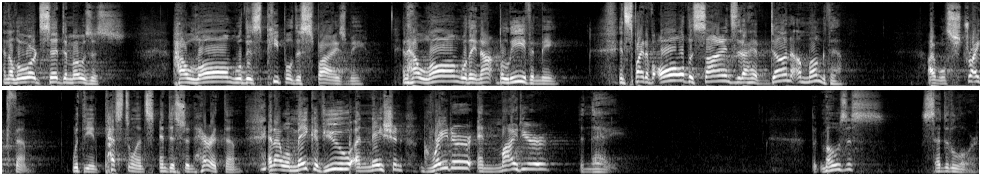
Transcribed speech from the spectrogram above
And the Lord said to Moses, How long will this people despise me? And how long will they not believe in me? In spite of all the signs that I have done among them, I will strike them with the pestilence and disinherit them. And I will make of you a nation greater and mightier than they. But Moses said to the Lord,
